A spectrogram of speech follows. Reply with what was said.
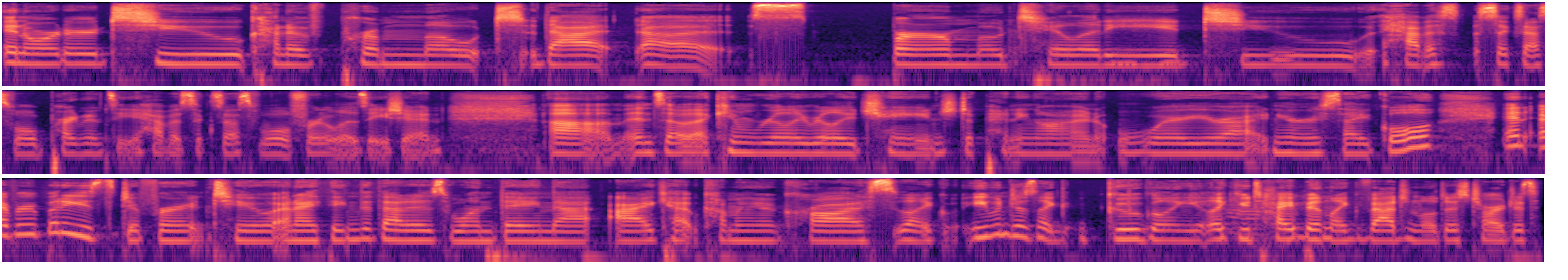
in order to kind of promote that uh, sperm motility to have a successful pregnancy, have a successful fertilization. Um, and so that can really, really change depending on where you're at in your cycle. And everybody's different too. And I think that that is one thing that I kept coming across, like even just like Googling it, like you type in like vaginal discharges,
